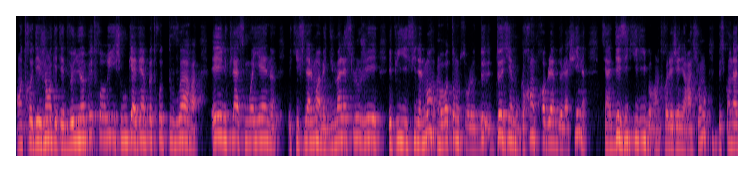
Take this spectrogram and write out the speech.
entre des gens qui étaient devenus un peu trop riches ou qui avaient un peu trop de pouvoir et une classe moyenne qui finalement avaient du mal à se loger. Et puis finalement, on retombe sur le deuxième grand problème de la Chine, c'est un déséquilibre entre les générations, puisqu'on a,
